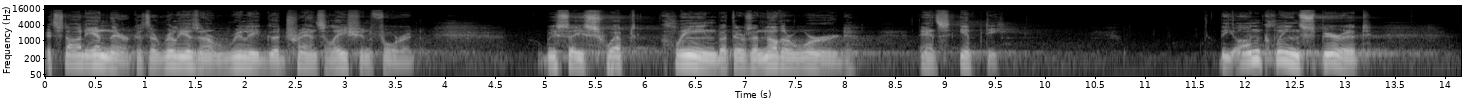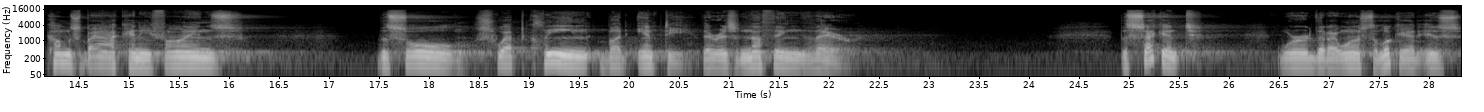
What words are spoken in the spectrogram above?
It's not in there because there really isn't a really good translation for it. We say swept clean, but there's another word, and it's empty. The unclean spirit comes back and he finds the soul swept clean but empty. There is nothing there. The second word that I want us to look at is,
